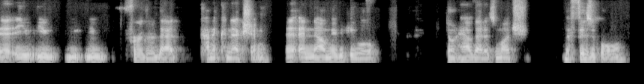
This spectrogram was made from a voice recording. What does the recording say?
uh, you you you further that kind of connection and, and now maybe people don't have that as much the physical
